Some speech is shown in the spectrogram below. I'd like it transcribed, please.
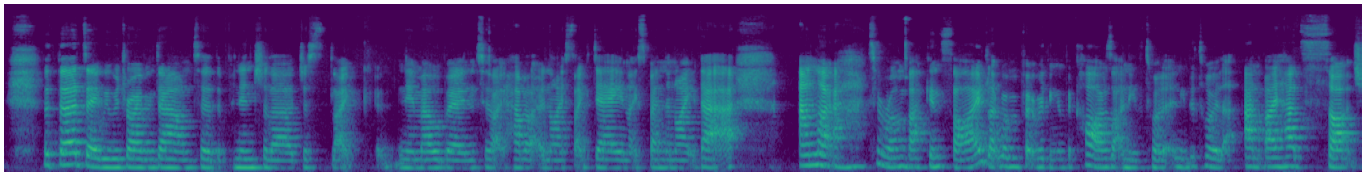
the third day, we were driving down to the peninsula, just like near Melbourne, to like have a, a nice like day and like spend the night there. And like I had to run back inside. Like when we put everything in the car, I was like, I need the toilet, I need the toilet. And I had such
